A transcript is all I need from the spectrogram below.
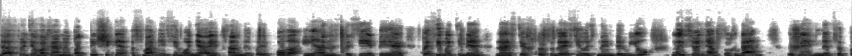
Здравствуйте, уважаемые подписчики! С вами сегодня Александра Полякова и Анастасия Пиряй. Спасибо тебе, Настя, что согласилась на интервью. Мы сегодня обсуждаем жизнь ДЦП,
